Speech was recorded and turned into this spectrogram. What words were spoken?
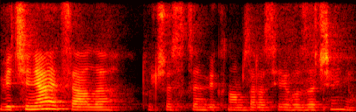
відчиняється, але тут щось з цим вікном. Зараз я його зачиню.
